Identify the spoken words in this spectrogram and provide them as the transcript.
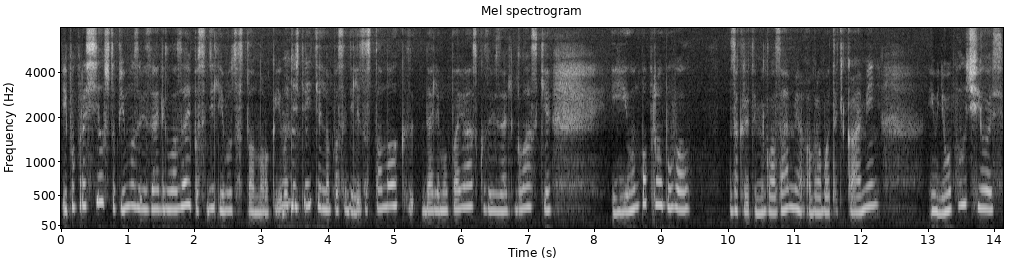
И попросил, чтобы ему завязали глаза и посадили его за станок. Его действительно посадили за станок, дали ему повязку, завязали глазки. И он попробовал закрытыми глазами обработать камень. И у него получилось.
